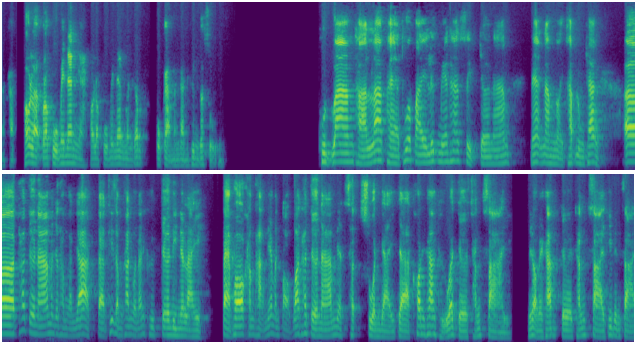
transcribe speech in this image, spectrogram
นะครับเพราะเราเราปูไม่แน่นไงพอเราปูไม่แน่นมันก็โอกาสมันดันขึ้นก็สูงขุดวางฐานลากแผ่ทั่วไปลึกเมตรห้าสิบเจอน้ำ แนะนำหน่อยครับลุงช่างเอ่อถ้าเจอน้ำมันจะทำงานยาก แต่ที่สำคัญกว่านั้นคือเจอดินอะไร แต่พอคำถามเนี้ยมันตอบว่าถ้าเจอน้ำเนี่ยสส่วนใหญ่จะค่อนข้างถือว่าเจอชั้นทรายนึกออกไหมครับ เจอชั้นทรายที่เป็นทราย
